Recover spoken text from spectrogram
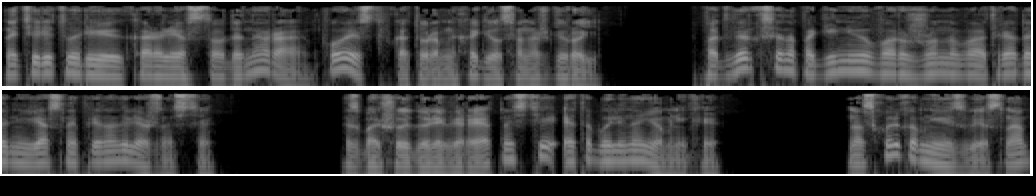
На территории королевства Денара поезд, в котором находился наш герой, подвергся нападению вооруженного отряда неясной принадлежности. С большой долей вероятности это были наемники. Насколько мне известно,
